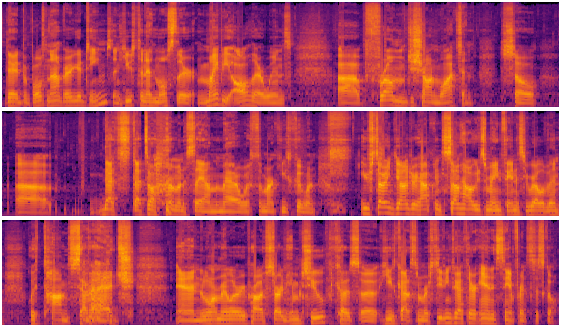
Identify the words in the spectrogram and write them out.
they're, both not very good teams, and Houston has most of their might be all their wins uh, from Deshaun Watson. So uh, that's that's all I'm going to say on the matter with the Marquise Goodwin. You're starting DeAndre Hopkins. Somehow he's remained fantasy relevant with Tom Savage. And Lamar Miller, you're probably starting him too because uh, he's got some receiving threat there, and it's San Francisco.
